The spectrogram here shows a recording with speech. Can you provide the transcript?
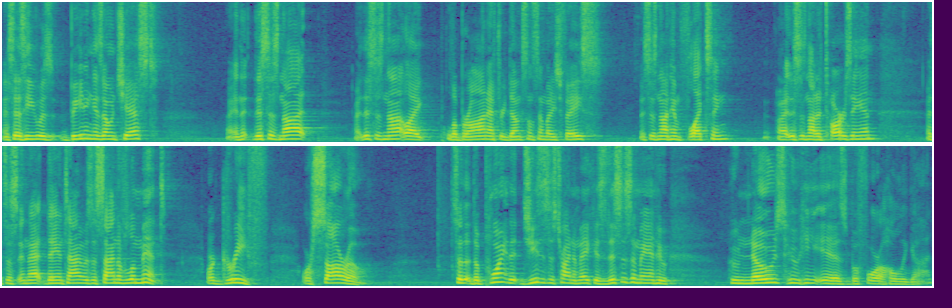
It says he was beating his own chest. And this is not, this is not like LeBron after he dunks on somebody's face. This is not him flexing. This is not a Tarzan. It's in that day and time, it was a sign of lament or grief or sorrow. So the, the point that Jesus is trying to make is this is a man who, who knows who he is before a holy God.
